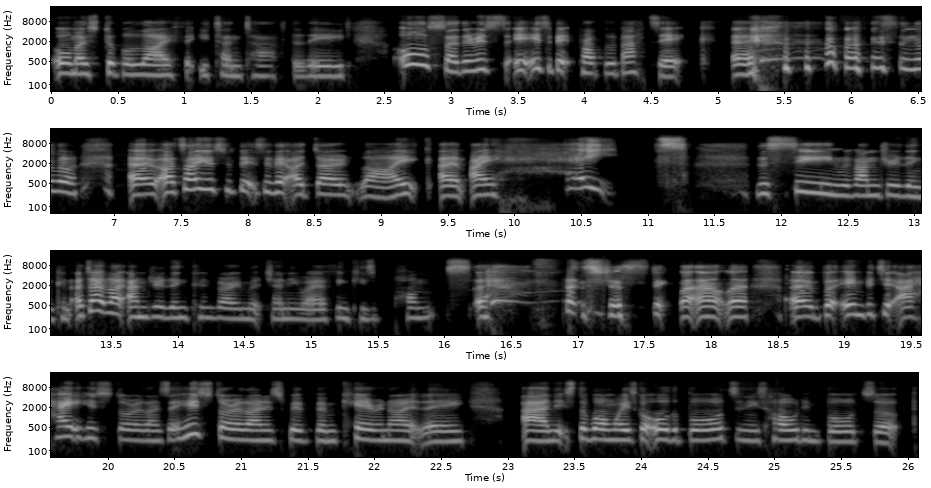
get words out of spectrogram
almost double life that you tend to have to lead. Also, there is it is a bit problematic. Uh, it's another one. Um, I'll tell you some bits of it I don't like. Um, I hate the scene with Andrew Lincoln. I don't like Andrew Lincoln very much anyway. I think he's a ponce. Let's just stick that out there. Uh, but in particular, I hate his storyline. So his storyline is with um, Keira Knightley, and it's the one where he's got all the boards and he's holding boards up.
